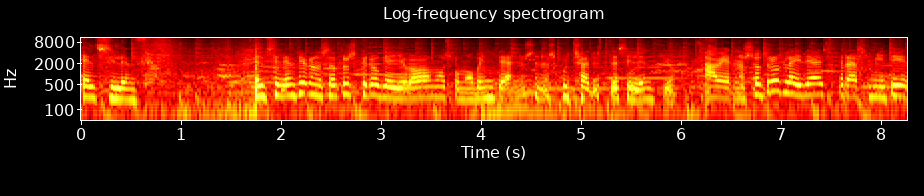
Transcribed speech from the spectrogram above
El silencio. El silencio que nosotros creo que llevábamos como 20 años sin escuchar este silencio. A ver, nosotros la idea es transmitir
